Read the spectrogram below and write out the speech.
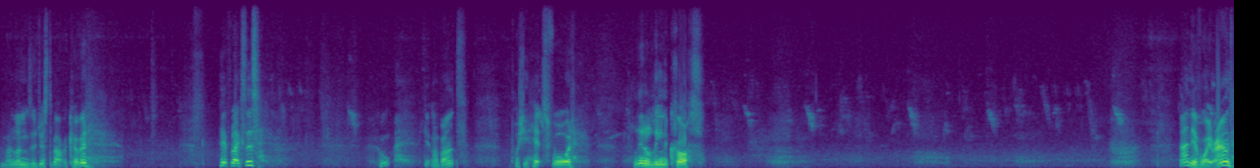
My lungs are just about recovered. Hip flexors. Ooh, get my balance. Push your hips forward, a little lean across. And the other way around.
